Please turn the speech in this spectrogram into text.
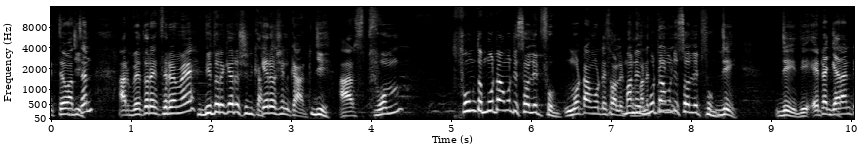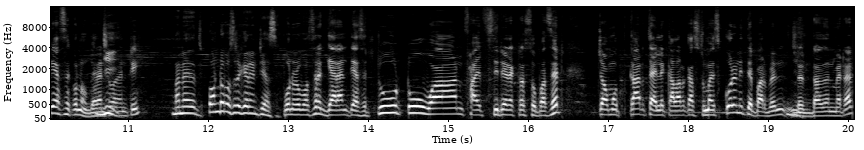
দেখতে পাচ্ছেন আর ভেতরে ফ্রেমে ভিতরে কেরোসিন কাঠ। কেরোসিন কাঠ। জি। আর ফোম ফোম তো মোটামুটি সলিড ফোম মোটামুটি সলিড মানে মোটামুটি সলিড ফোম জি জি জি এটা গ্যারান্টি আছে কোনো? গ্যারান্টি ওয়ারেন্টি মানে পনেরো বছরের গ্যারান্টি আছে। পনেরো বছরের গ্যারান্টি আছে। টু টু ওয়ান ফাইভ সিটের একটা সোফা সেট চমৎকার চাইলে কালার কাস্টমাইজ করে নিতে পারবেন। ডাজেন্ট ম্যাটার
